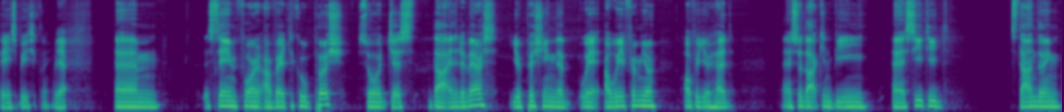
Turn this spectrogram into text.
face, basically. Yeah. Um, the same for a vertical push. So just that in reverse, you're pushing the weight away from you over your head. Uh, so that can be uh, seated, standing,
